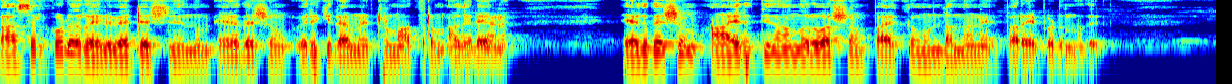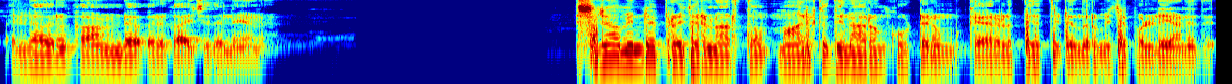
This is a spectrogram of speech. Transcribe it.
കാസർഗോഡ് റെയിൽവേ സ്റ്റേഷനിൽ നിന്നും ഏകദേശം ഒരു കിലോമീറ്റർ മാത്രം അകലെയാണ്. ഏകദേശം ആയിരത്തി നാനൂറ് വർഷം പഴക്കമുണ്ടെന്നാണ് പറയപ്പെടുന്നത്. എല്ലാവരും കാണേണ്ട ഒരു കാഴ്ച തന്നെയാണ്. ഇസ്ലാമിന്റെ പ്രചരണാർത്ഥം മാലിക് ദിനാറും കൂട്ടരും കേരളത്തിലെത്തിയിട്ട് നിർമ്മിച്ച പള്ളിയാണിത്.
